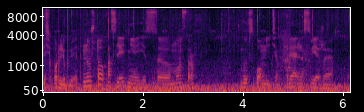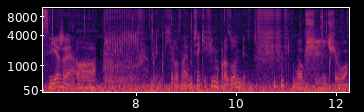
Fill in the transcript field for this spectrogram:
до сих пор люблю это. Ну что, последнее из э, монстров вы вспомните? Реально свежее. Свежее. О, блин, хер знает. Ну, всякие фильмы про зомби. Вообще ничего.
